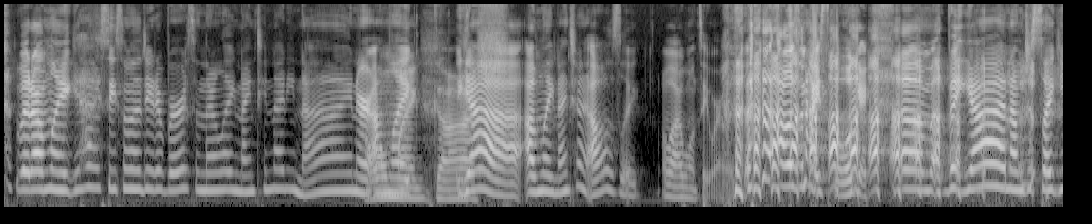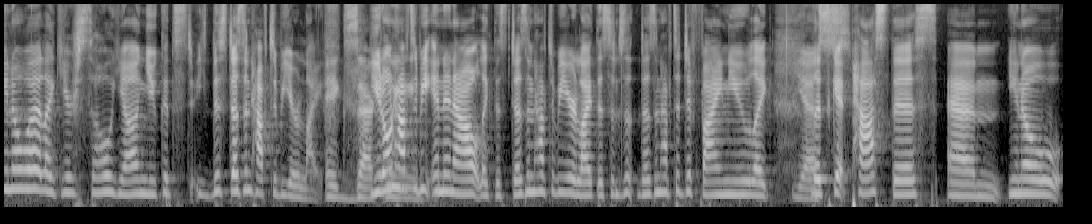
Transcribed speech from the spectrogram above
but I'm like, yeah, I see some of the date of births, and they're like 1999, or Oh I'm like, gosh. yeah, I'm like 19. I was like. Oh, I won't say where I was. I was in high school. Okay. Um, but yeah, and I'm just like, you know what? Like, you're so young. You could, st- this doesn't have to be your life. Exactly. You don't have to be in and out. Like, this doesn't have to be your life. This doesn't doesn't have to define you. Like, Yes. let's get past this and, you know,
